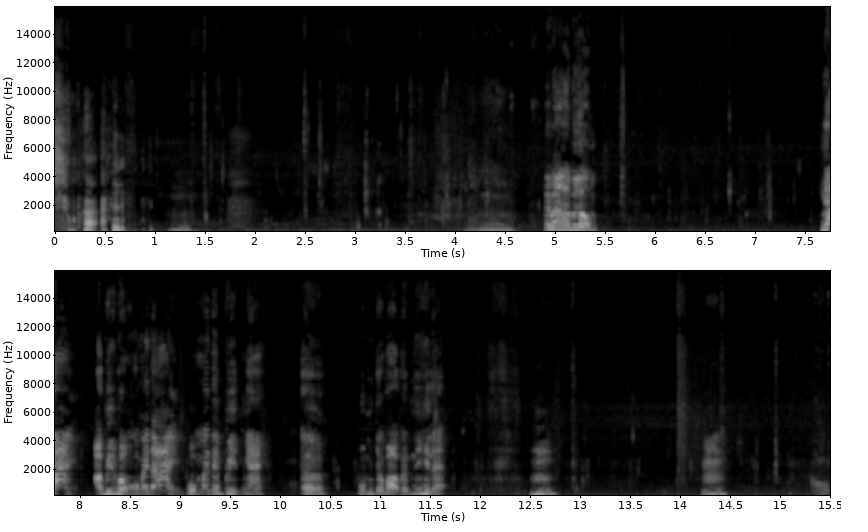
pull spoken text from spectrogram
ชิบหายเห็นไหมท่านผู้ชมง่าย เอาผิดผมก็ไม่ได้ ผมไม่ได้ปิดไง เออ ผมจะว่าแบบนี้แหละ อืม อืมอื้อ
